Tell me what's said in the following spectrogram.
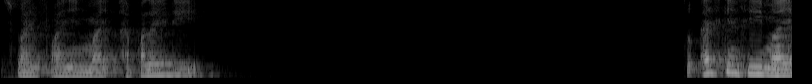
It's verifying my apple id so as you can see my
